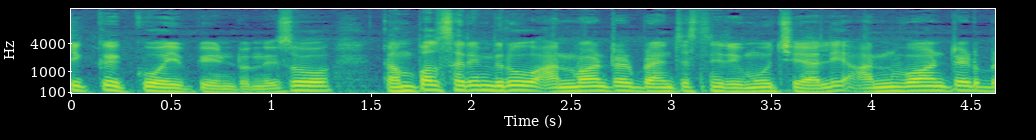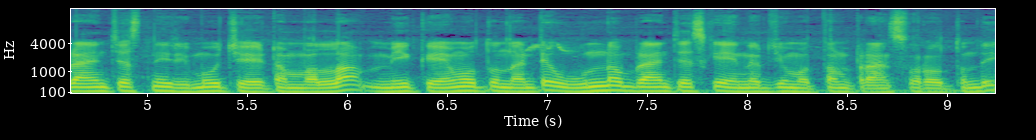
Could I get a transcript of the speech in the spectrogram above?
చిక్కు ఎక్కువ అయిపోయి ఉంటుంది. సో కంపల్సరీ మీరు అన్వాంటెడ్ బ్రాంచెస్ని రిమూవ్ చేయాలి. అన్వాంటెడ్ బ్రాంచెస్ని రిమూవ్ చేయటం వల్ల మీకు ఏమవుతుందంటే ఉన్న బ్రాంచెస్కి ఎనర్జీ మొత్తం ట్రాన్స్ఫర్ అవుతుంది.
